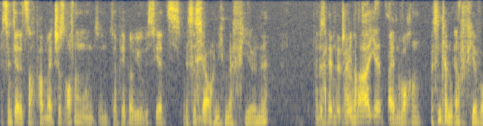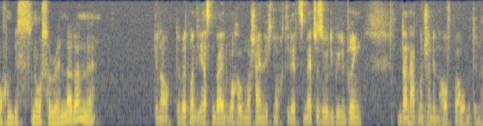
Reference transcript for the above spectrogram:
Es sind ja jetzt noch ein paar Matches offen und, und der Pay-Per-View ist jetzt. Es ist ja auch nicht mehr viel, ne? Dann Das hat man war jetzt- beiden Wochen. Es sind ja nur noch vier Wochen bis No Surrender dann, ne? Genau, da wird man die ersten beiden Wochen wahrscheinlich noch die letzten Matches über die Bühne bringen. Und dann hat man schon den Aufbau mit den,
